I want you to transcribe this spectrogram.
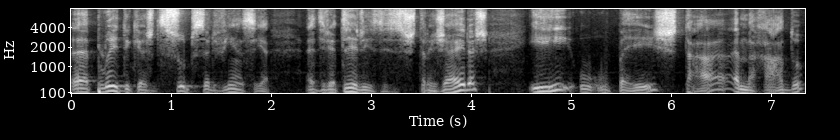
a políticas de subserviência a diretrizes estrangeiras e o, o país está amarrado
